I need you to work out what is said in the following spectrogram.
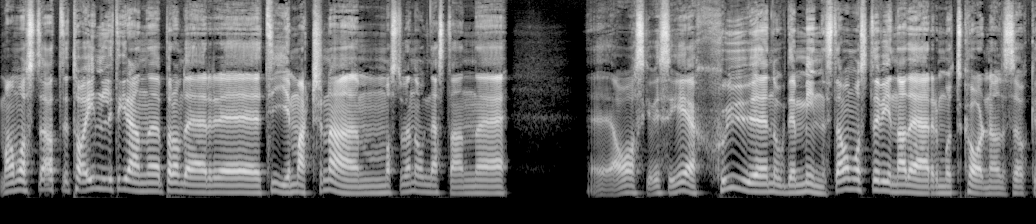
man måste att ta in lite grann på de där 10 matcherna, måste väl nog nästan Ja, ska vi se, sju är nog det minsta man måste vinna där mot Cardinals och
